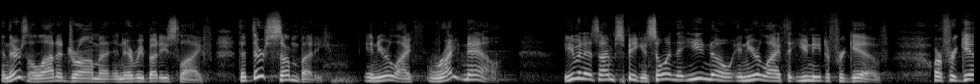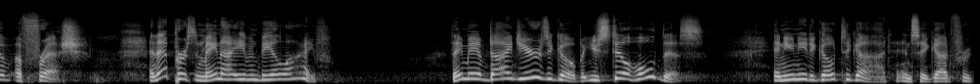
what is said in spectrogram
and there's a lot of drama in everybody's life, that there's somebody in your life right now, even as I'm speaking, someone that you know in your life that you need to forgive or forgive afresh. And that person may not even be alive. They may have died years ago, but you still hold this. And you need to go to God and say, God, for,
